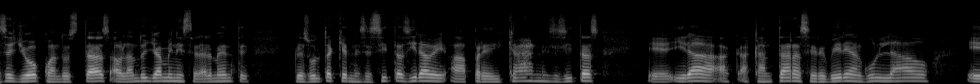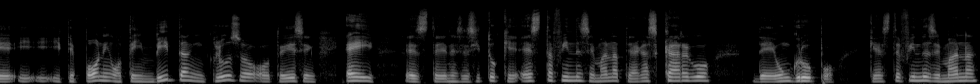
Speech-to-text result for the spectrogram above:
sé yo cuando estás hablando ya ministerialmente resulta que necesitas ir a, a predicar necesitas ir a, a, cantar a servir en algún lado eh, y, te ponen o te invitan incluso o te dicen hey este necesito que este fin de semana te hagas cargo de un grupo que este fin de semana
